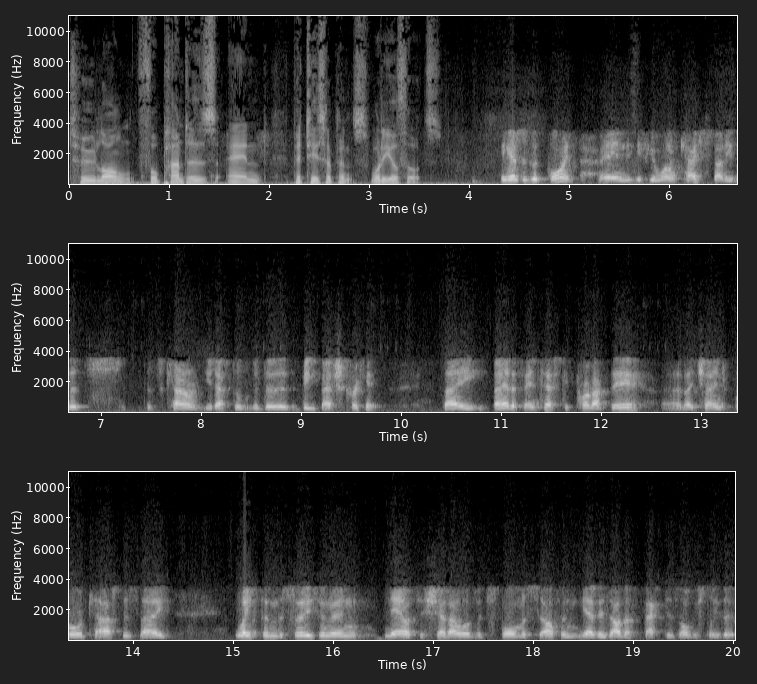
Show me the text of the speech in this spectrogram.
too long for punters and participants. What are your thoughts? He has a good point. And if you want a case study that's that's current, you'd have to look at the, the Big Bash cricket. They they had a fantastic product there. Uh, they changed broadcasters. They lengthened the season, and now it's a shadow of its former self. And yeah, there's other factors obviously that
